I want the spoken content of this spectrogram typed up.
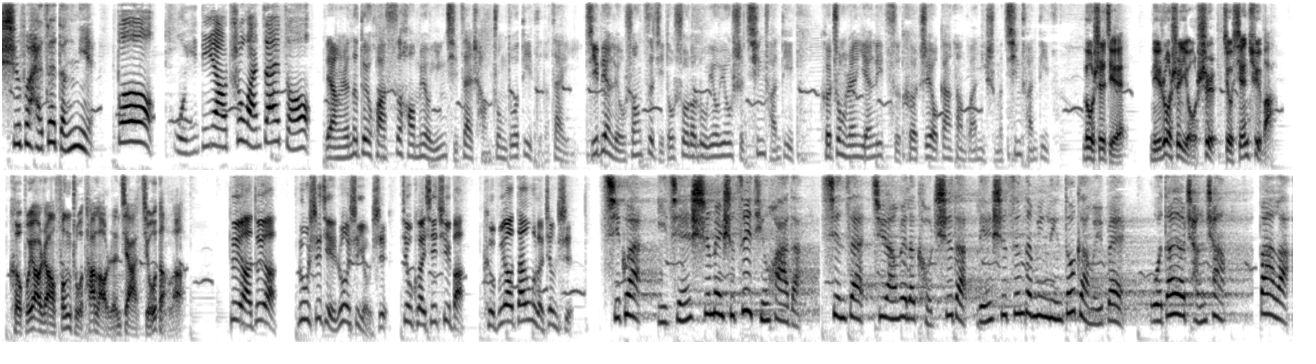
师傅还在等你。不，我一定要吃完再走。两人的对话丝毫没有引起在场众多弟子的在意，即便柳霜自己都说了陆悠悠是亲传弟子，可众人眼里此刻只有干饭管你什么亲传弟子。陆师姐，你若是有事就先去吧，可不要让峰主他老人家久等了。对啊对啊，陆师姐若是有事就快些去吧，可不要耽误了正事。奇怪，以前师妹是最听话的，现在居然为了口吃的，连师尊的命令都敢违背，我倒要尝尝。罢了，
